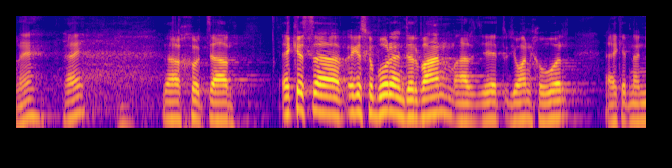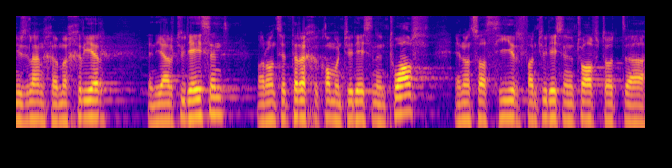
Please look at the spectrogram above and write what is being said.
né? Hey? Nou goed, uh, ek is uh, ek is gebore in Durban, maar jy het Johan gehoor, ek het na Nieu-Seeland gemigreer in die jaar 2000, maar ons het teruggekom in 2012 en ons was hier van 2012 tot uh,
